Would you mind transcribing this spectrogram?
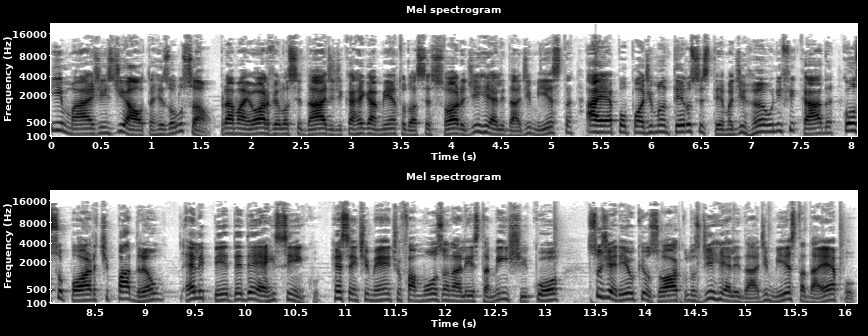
e imagens de alta resolução. Para maior velocidade de carregamento do acessório de realidade mista, a Apple pode manter o sistema de RAM unificada com suporte padrão LPDDR5. Recentemente, o famoso analista Min-Chi Kuo sugeriu que os óculos de realidade mista da Apple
